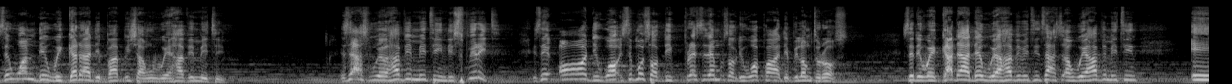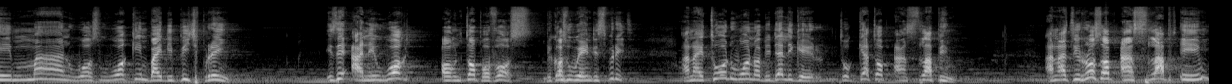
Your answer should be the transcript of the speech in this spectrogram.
Said, one day we gathered at the bar and we were having meeting. He said, as we were having meeting in the spirit, he said, all the war, said, most of the president, most of the world power, they belong to us. Said, they were gathered, then we were having meetings. As we were having meeting, a man was walking by the beach praying. He said, and he walked on top of us because we were in the spirit. And I told one of the delegates to get up and slap him. And as he rose up and slapped him,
